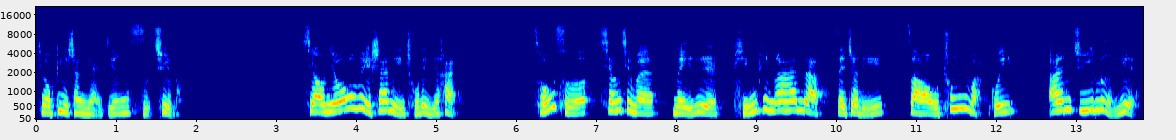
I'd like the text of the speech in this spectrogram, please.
就闭上眼睛死去了。小牛为山里除了一害，从此乡亲们每日平平安安的在这里早出晚归，安居乐业。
